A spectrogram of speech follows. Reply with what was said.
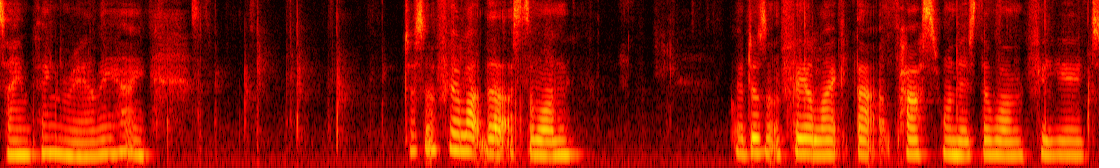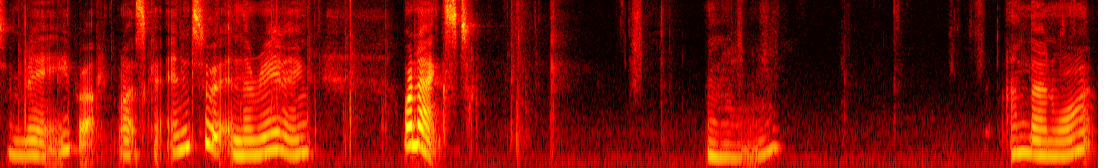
Same thing really, hey? Doesn't feel like that's the one. It doesn't feel like that past one is the one for you to me, but let's get into it in the reading. What next? Mm -hmm. And then what?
